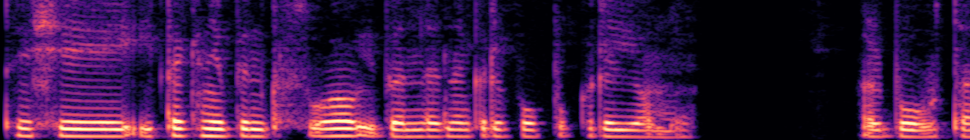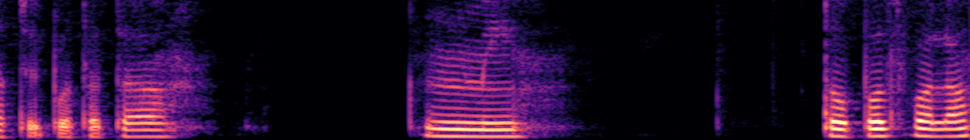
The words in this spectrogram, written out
to ja się jej i tak nie będę słuchał i będę nagrywał po kryjomu. Albo u taty, bo tata mi to pozwala.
